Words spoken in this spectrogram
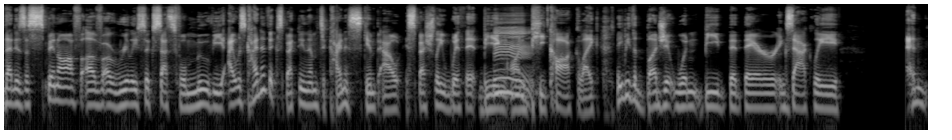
that is a spin-off of a really successful movie, I was kind of expecting them to kind of skimp out, especially with it being on Mm. Peacock. Like maybe the budget wouldn't be that they're exactly and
